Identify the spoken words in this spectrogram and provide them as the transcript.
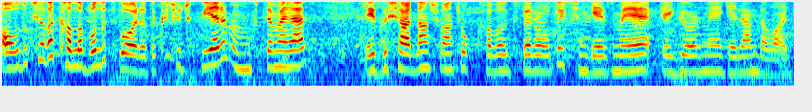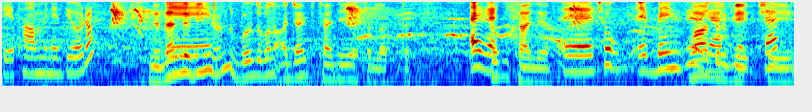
oldukça da kalabalık bu arada. Küçücük bir yer ama muhtemelen e, dışarıdan şu an çok hava güzel olduğu için gezmeye, e, görmeye gelen de var diye tahmin ediyorum. Neden Ee, de bilmiyorum da burada bana acayip İtalya'yı hatırlattı. Evet. Çok İtalya. e, çok e, benziyor Vardır gerçekten. bir şeyi.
